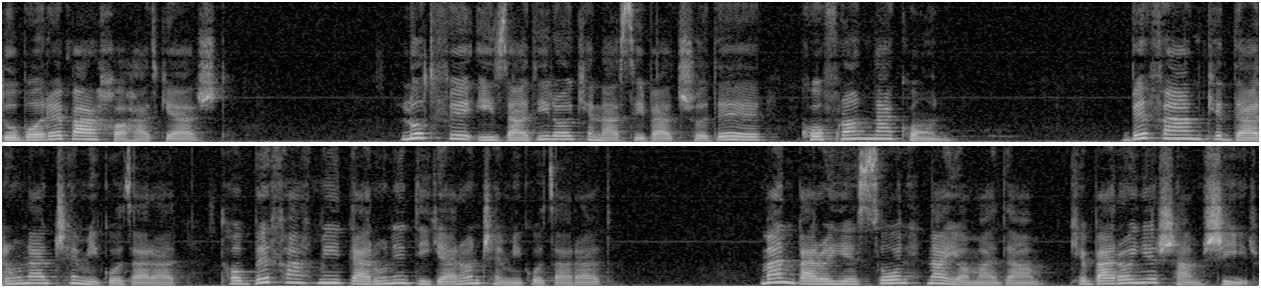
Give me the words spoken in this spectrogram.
دوباره برخواهد گشت. لطف ایزدی را که نصیبت شده کفران نکن. بفهم که درونت چه میگذرد تا بفهمی درون دیگران چه میگذرد. من برای صلح نیامدم که برای شمشیر.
